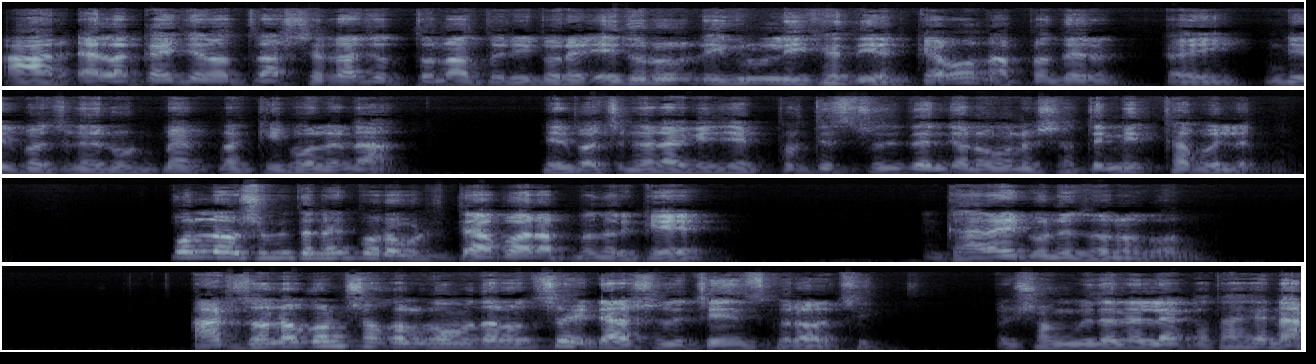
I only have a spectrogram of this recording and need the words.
আর এলাকায় যেন ত্রাসের রাজত্ব না তৈরি করে। এগুলো এগুলো লিখে দিয়েন কেমন? আপনাদের এই নির্বাচনের রুটম্যাপ না কি বলে না? নির্বাচনের আগে যে প্রতিশ্রুতি দেন জনগণের সাথে মিথ্যা বললেন। বললে অসুবিধা নেই, পরবর্তীতে আবার আপনাদেরকে ঘাড়াই বনে জনগণ। আর জনগণ সকল ক্ষমতার উৎস, এটা আসলে চেঞ্জ করা উচিত। সংবিধানে লেখা থাকে না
